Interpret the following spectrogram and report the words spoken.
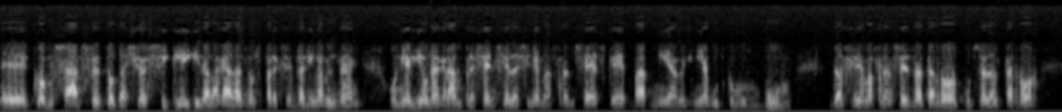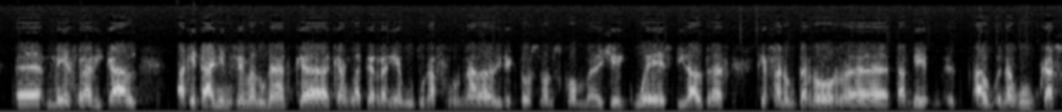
eh, com saps, tot això és cíclic i de vegades, doncs, per exemple, n'hi va haver un any on hi havia una gran presència de cinema francès, que n'hi ha, ha hagut com un boom del cinema francès de terror, potser del terror eh, més radical. aquest any ens hem adonat que, que a Anglaterra n'hi ha hagut una fornada de directors doncs, com eh, Jake West i d'altres que fan un terror eh, també, eh, en algun cas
